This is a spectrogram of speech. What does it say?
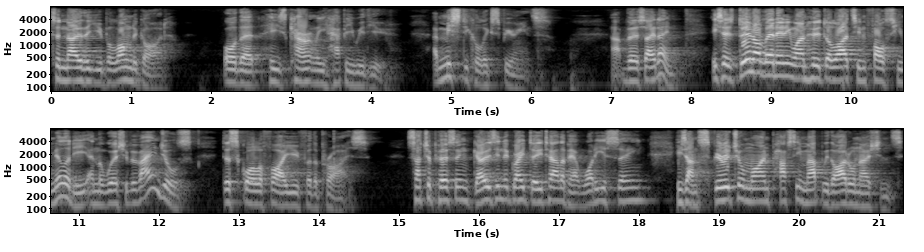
to know that you belong to God or that He's currently happy with you. A mystical experience. Uh, verse 18. He says, Do not let anyone who delights in false humility and the worship of angels disqualify you for the prize. Such a person goes into great detail about what he has seen. His unspiritual mind puffs him up with idle notions.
